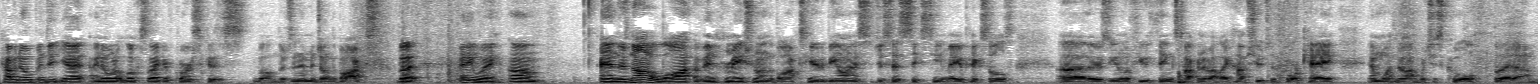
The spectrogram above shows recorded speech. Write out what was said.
Haven't opened it yet. I know what it looks like, of course, because, well, there's an image on the box. But anyway, um, and there's not a lot of information on the box here, to be honest. It just says 16 megapixels. Uh, there's, you know, a few things talking about, like, how it shoots in 4K and whatnot, which is cool. But, um,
